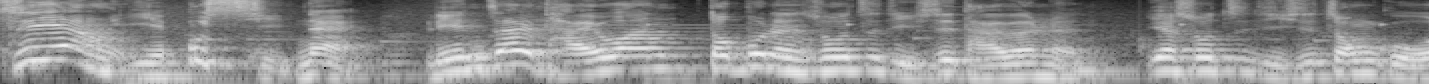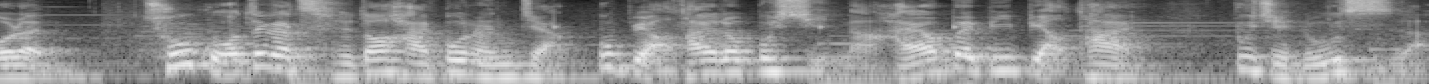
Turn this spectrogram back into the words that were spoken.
这样也不行呢，连在台湾都不能说自己是台湾人，要说自己是中国人，出国这个词都还不能讲，不表态都不行啊，还要被逼表态。不仅如此啊，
